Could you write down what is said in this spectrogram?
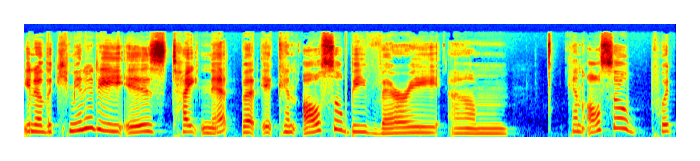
you know, the community is tight knit, but it can also be very um, can also put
